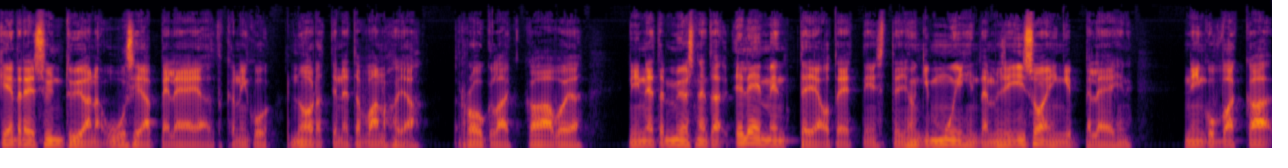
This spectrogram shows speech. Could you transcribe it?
genre syntyi aina uusia pelejä, jotka niin kuin noudatti näitä vanhoja roguelike-kaavoja, niin näitä, myös näitä elementtejä otettiin sitten johonkin muihin tämmöisiin isoihinkin peleihin, niin kuin vaikka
